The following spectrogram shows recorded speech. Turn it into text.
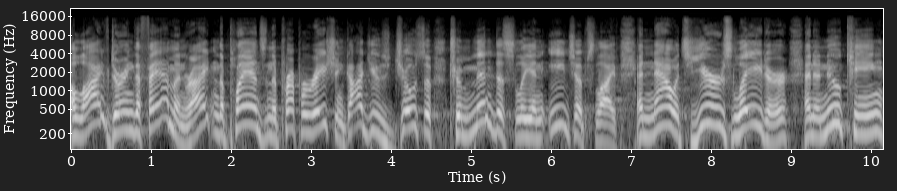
alive during the famine, right? And the plans and the preparation. God used Joseph tremendously in Egypt's life. And now it's years later, and a new king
